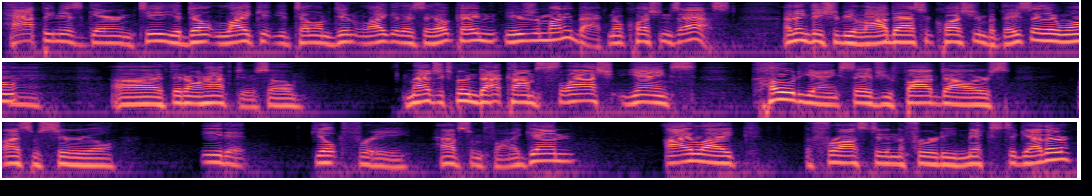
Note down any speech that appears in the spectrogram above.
happiness guarantee. You don't like it, you tell them didn't like it. They say, okay, here's your money back. No questions asked. I think they should be allowed to ask a question, but they say they won't uh, if they don't have to. So magicspoon.com slash Yanks. Code Yanks saves you $5. Buy some cereal, eat it, guilt free, have some fun. Again, I like the frosted and the fruity mixed together.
